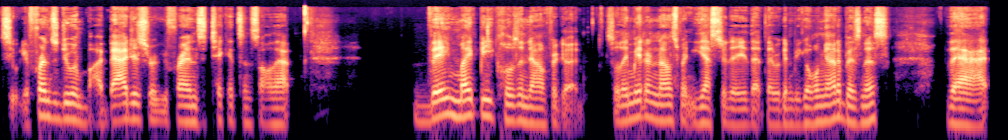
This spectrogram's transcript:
see what your friends are doing, buy badges for your friends, tickets, and all that. They might be closing down for good. So they made an announcement yesterday that they were going to be going out of business, that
